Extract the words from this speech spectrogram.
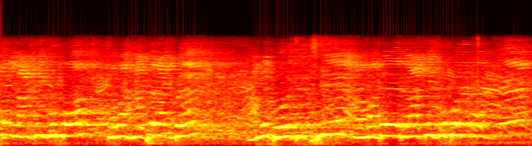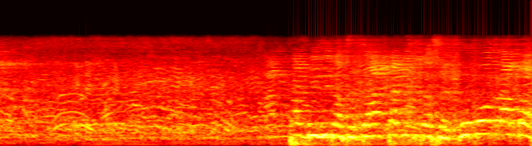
যে লাকি কুপন সবাই হাতে রাখবেন আমি বলে দিচ্ছি আমাদের লাকি কুপনের মধ্যে চারটা ডিজিট আছে চারটা ডিজিট আছে। কুপন নাম্বার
